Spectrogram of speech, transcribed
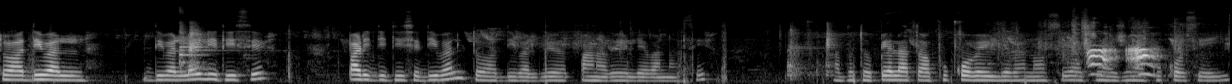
તો આ દિવાલ દિવાલ લઈ લીધી છે, પાડી દીધી છે દિવાલ. તો આ દિવાલ પાણા વેવી લેવાના છે. આ બધો પહેલાં તો આ ભૂકો વેવી લેવાનો છે, આ ઝીણો ઝીણો ભૂકો છે એ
